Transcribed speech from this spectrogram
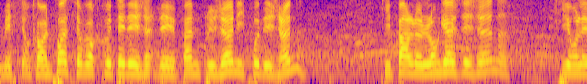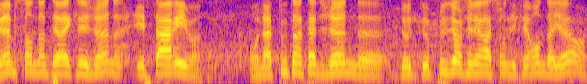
Mais encore une fois, si on veut recruter des fans plus jeunes, il faut des jeunes qui parlent le langage des jeunes, qui ont les mêmes centres d'intérêt que les jeunes, et ça arrive. On a tout un tas de jeunes euh, de, plusieurs générations différentes d'ailleurs,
